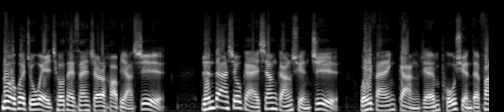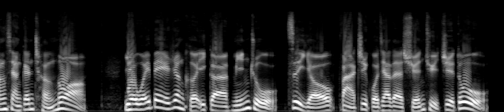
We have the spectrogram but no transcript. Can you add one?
陆委会主委邱泰三十二号表示，人大修改香港选制，违反港人普选的方向跟承诺，也违背任何一个民主、自由、法治国家的选举制度。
